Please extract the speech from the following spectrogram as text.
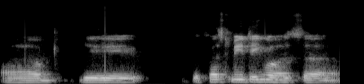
um, the the first meeting was uh,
